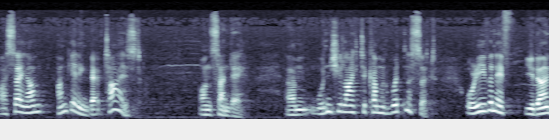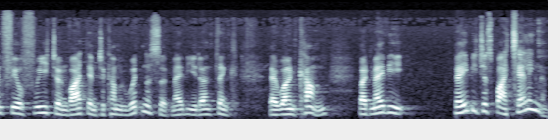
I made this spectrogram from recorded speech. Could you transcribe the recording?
by saying, I'm, I'm getting baptized on Sunday. Um, wouldn't you like to come and witness it? Or even if you don't feel free to invite them to come and witness it, maybe you don't think they won't come, but maybe, maybe just by telling them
